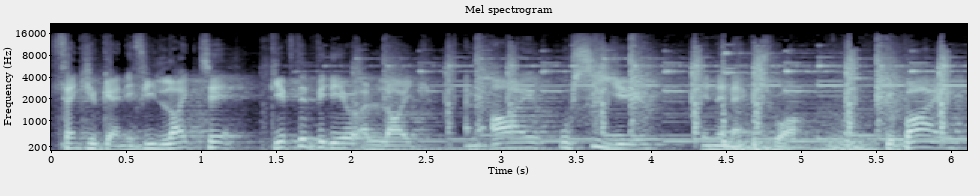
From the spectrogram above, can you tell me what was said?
Thank you again. If you liked it, give the video a like and I will see you in the next one. Goodbye.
